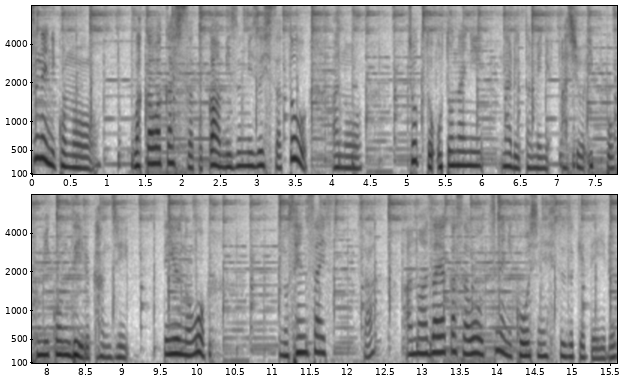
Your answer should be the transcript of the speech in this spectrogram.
常にこの若々しさとかみずみずしさとあのちょっと大人になるために足を一歩踏み込んでいる感じっていうのをの繊細さあの鮮やかさを常に更新し続けている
